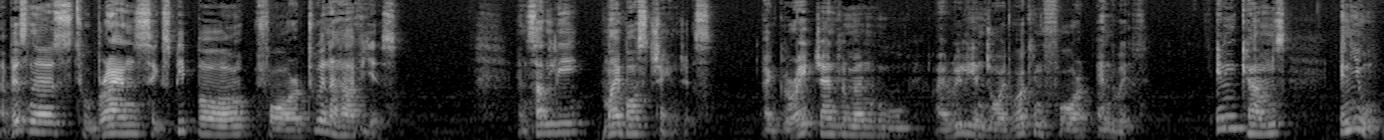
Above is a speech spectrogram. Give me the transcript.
a business, two brands, six people for two and a half years. And suddenly, my boss changes. A great gentleman who I really enjoyed working for and with. In comes a new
